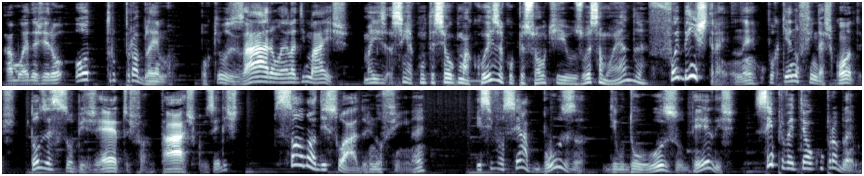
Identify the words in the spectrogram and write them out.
a moeda gerou outro problema, porque usaram ela demais. Mas, assim, aconteceu alguma coisa com o pessoal que usou essa moeda? Foi bem estranho, né? Porque no fim das contas, todos esses objetos fantásticos, eles são amaldiçoados no fim, né? E se você abusa de, do uso deles, sempre vai ter algum problema.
